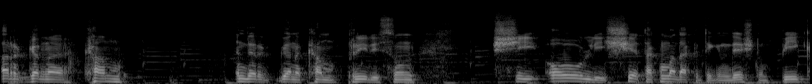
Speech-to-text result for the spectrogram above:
are gonna come and they're gonna come pretty soon. Și holy shit, acum dacă te gândești un pic,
